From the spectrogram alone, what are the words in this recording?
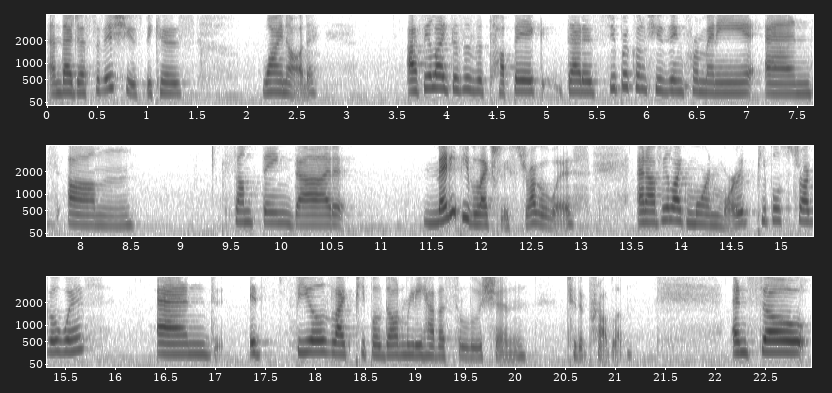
and digestive issues because why not? I feel like this is a topic that is super confusing for many and um, something that many people actually struggle with. And I feel like more and more people struggle with. And it feels like people don't really have a solution to the problem. And so,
